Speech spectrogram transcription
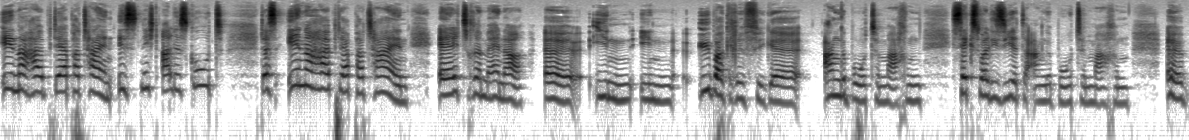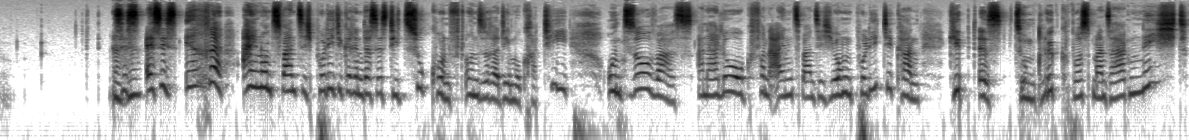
innerhalb der Parteien ist nicht alles gut, dass innerhalb der Parteien ältere Männer äh, ihnen, ihnen übergriffige Angebote machen, sexualisierte Angebote machen. Äh, es, ist, es ist irre. 21 Politikerinnen, das ist die Zukunft unserer Demokratie. Und sowas, analog von 21 jungen Politikern, gibt es zum Glück, muss man sagen, nicht.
